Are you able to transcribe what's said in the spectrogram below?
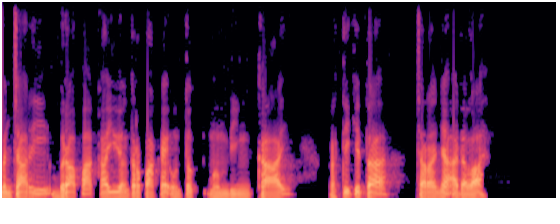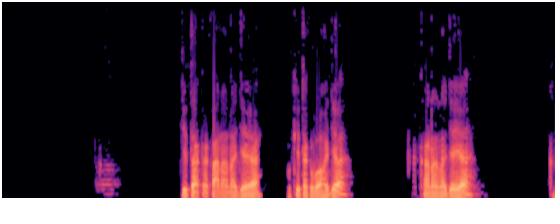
mencari berapa kayu yang terpakai untuk membingkai. Berarti kita caranya adalah kita ke kanan aja ya. Kita ke bawah aja. Ke kanan aja ya. Ke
